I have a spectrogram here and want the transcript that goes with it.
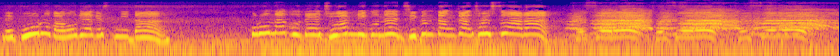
네, 구호로 마무리하겠습니다. 코로나 부대 주한미군은 지금 당장 철수하라! 철수하라! 철수하라! 철수하라! 와!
